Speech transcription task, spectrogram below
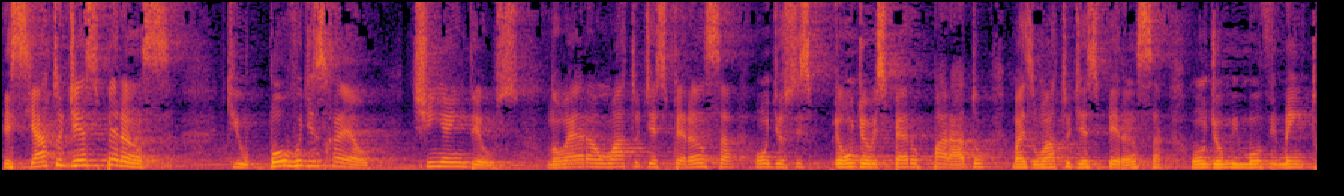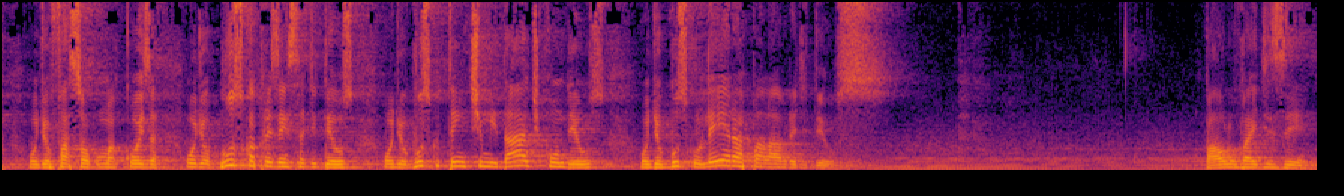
Esse ato de esperança que o povo de Israel tinha em Deus não era um ato de esperança onde eu, onde eu espero parado, mas um ato de esperança onde eu me movimento, onde eu faço alguma coisa, onde eu busco a presença de Deus, onde eu busco ter intimidade com Deus, onde eu busco ler a palavra de Deus. Paulo vai dizer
